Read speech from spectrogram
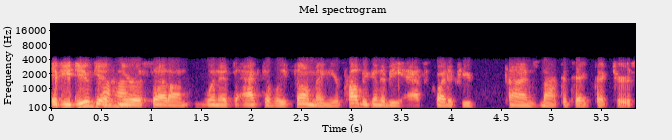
If you do get uh-huh. near a set on when it's actively filming, you're probably going to be asked quite a few times not to take pictures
